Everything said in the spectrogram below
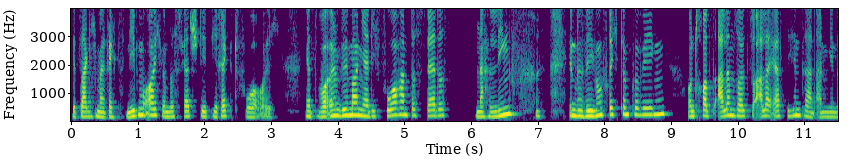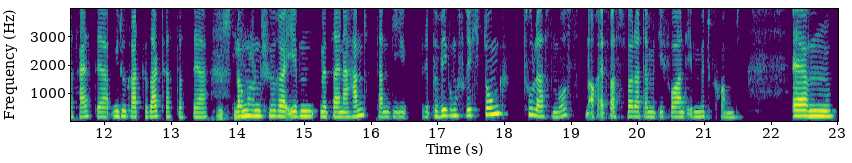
jetzt sage ich mal rechts neben euch und das Pferd steht direkt vor euch. Jetzt wollen, will man ja die Vorhand des Pferdes nach links in Bewegungsrichtung bewegen und trotz allem soll zuallererst die Hinterhand angehen. Das heißt, der, wie du gerade gesagt hast, dass der Richtig. Longenführer eben mit seiner Hand dann die Bewegungsrichtung zulassen muss und auch etwas fördert, damit die Vorhand eben mitkommt. Ähm,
